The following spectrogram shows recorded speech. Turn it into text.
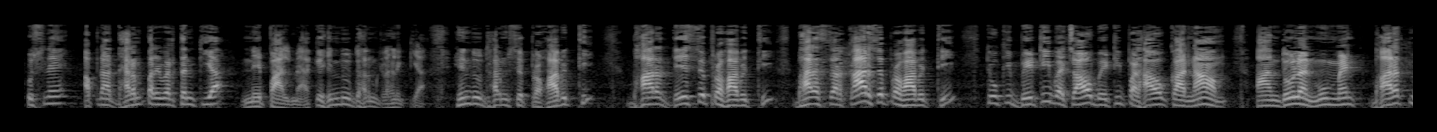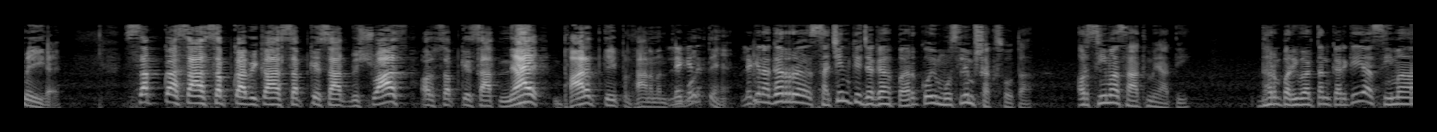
उसने अपना धर्म परिवर्तन किया नेपाल में आके हिंदू धर्म ग्रहण किया। हिंदू धर्म से प्रभावित थी भारत देश से प्रभावित थी भारत सरकार से प्रभावित थी क्योंकि बेटी बचाओ बेटी पढ़ाओ का नाम आंदोलन मूवमेंट भारत में ही है। सबका साथ सबका विकास सबके साथ विश्वास और सबके साथ न्याय भारत के प्रधानमंत्री लेकिन, बोलते हैं। लेकिन अगर सचिन की जगह पर कोई मुस्लिम शख्स होता और सीमा साथ में आती धर्म परिवर्तन करके या सीमा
